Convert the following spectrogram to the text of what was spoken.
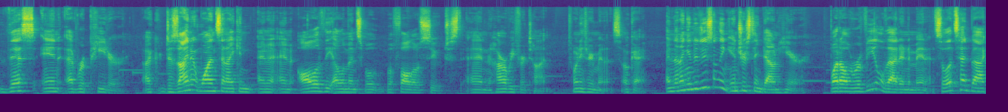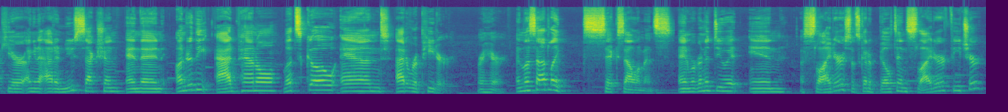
this in a repeater. I design it once and I can, and, and all of the elements will, will follow suit. Just, and how are we for time? 23 minutes, okay. And then I'm gonna do something interesting down here, but I'll reveal that in a minute. So let's head back here. I'm gonna add a new section and then under the add panel, let's go and add a repeater right here. And let's add like six elements. And we're gonna do it in a slider. So it's got a built-in slider feature.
